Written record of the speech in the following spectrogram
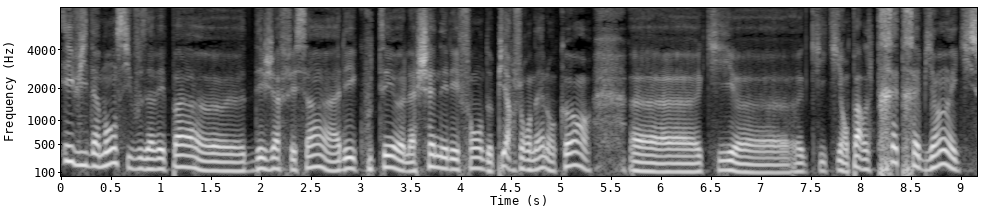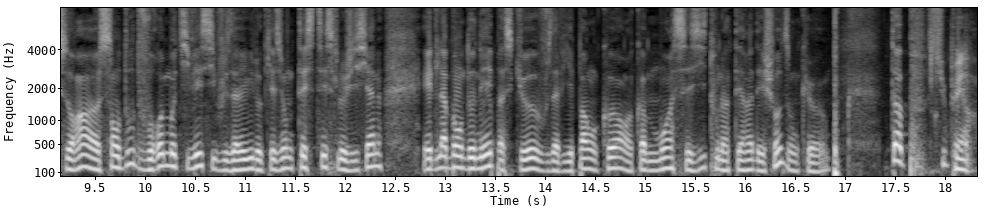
Évidemment, si vous n'avez pas euh, déjà fait ça, allez écouter euh, la chaîne éléphant de Pierre Journel encore qui, qui en parle très très bien et qui euh, sans doute vous remotiver si vous avez eu l'occasion de tester ce logiciel et de l'abandonner parce que vous n'aviez pas encore, comme moi, saisi tout l'intérêt des choses. Donc, top, super.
